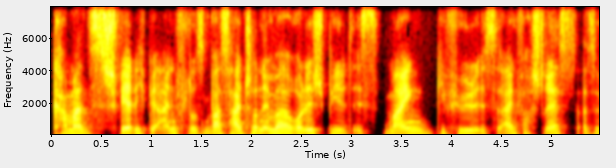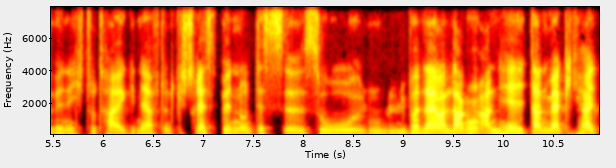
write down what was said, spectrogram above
kann man es schwerlich beeinflussen. Was halt schon immer eine Rolle spielt, ist mein Gefühl, ist einfach Stress. Also wenn ich total genervt und gestresst bin und das äh, so über la lang anhält, dann merke ich halt,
